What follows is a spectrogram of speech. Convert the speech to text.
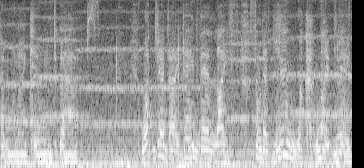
Someone I killed, perhaps? What Jedi gave their life so that you might live?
